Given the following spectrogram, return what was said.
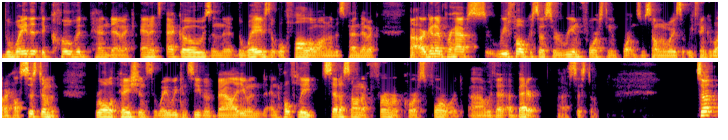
the way that the COVID pandemic and its echoes and the, the waves that will follow on of this pandemic uh, are going to perhaps refocus us or reinforce the importance of some of the ways that we think about our health system, role of patients, the way we conceive of value, and, and hopefully set us on a firmer course forward uh, with a, a better uh, system. So,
